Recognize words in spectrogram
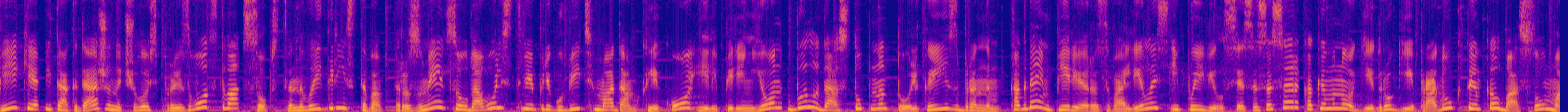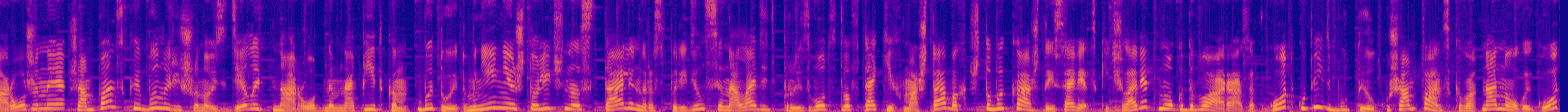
веке, и тогда же началось производство собственного игристого. Разумеется, удовольствие пригубить мадам Клико Клико или Периньон было доступно только избранным. Когда империя развалилась и появился СССР, как и многие другие продукты, колбасу, мороженое, шампанское было решено сделать народным напитком. Бытует мнение, что лично Сталин распорядился наладить производство в таких масштабах, чтобы каждый советский человек мог два раза в год купить бутылку шампанского на Новый год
